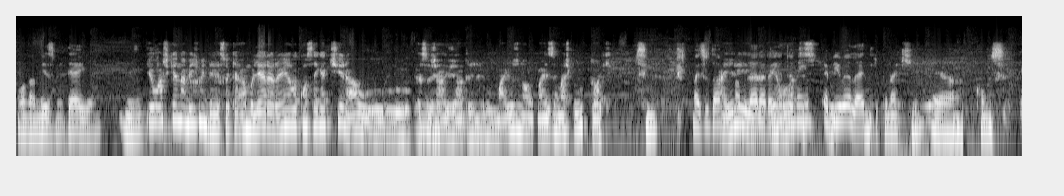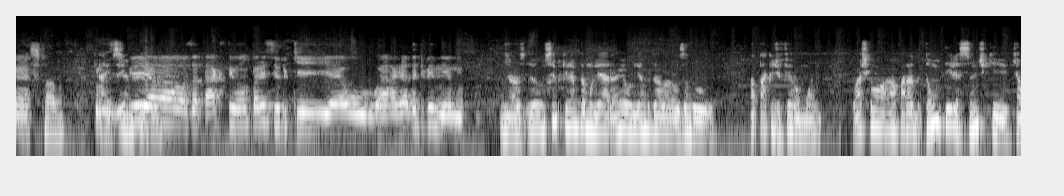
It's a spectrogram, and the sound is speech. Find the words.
ou na mesma ideia. Eu acho que é na mesma ideia, só que a Mulher-Aranha ela consegue atirar o, o essas uhum. rajadas, né? o Miles não, o Miles é mais pelo toque. Sim, mas o da Mulher-Aranha também é bioelétrico, né? Que é como se, é. eles falam. Inclusive, ah, os ataques têm um parecido, que é o, a rajada de veneno. Eu, eu sempre que lembro da Mulher-Aranha, eu lembro dela usando ataque de feromônio. Eu acho que é uma, uma parada tão interessante que, que a,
